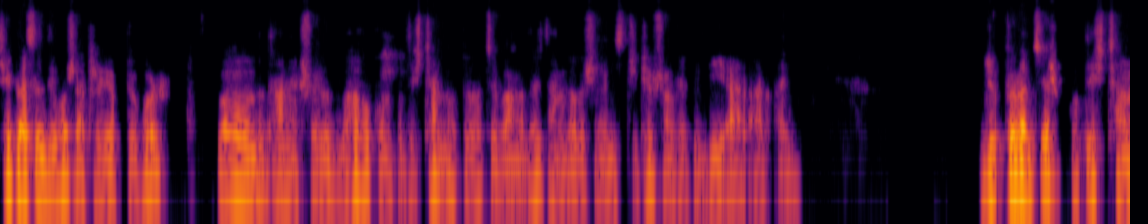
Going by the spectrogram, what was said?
শেখ রাসেল দিবস আঠারোই অক্টোবর। বঙ্গবন্ধু ধান একশো এর উদ্ভাবক কোন প্রতিষ্ঠান? উত্তর হচ্ছে বাংলাদেশ ধান গবেষণা ইনস্টিটিউট, সংক্ষেপে বিআরআরআই যুক্তরাজ্যের প্রতিষ্ঠান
